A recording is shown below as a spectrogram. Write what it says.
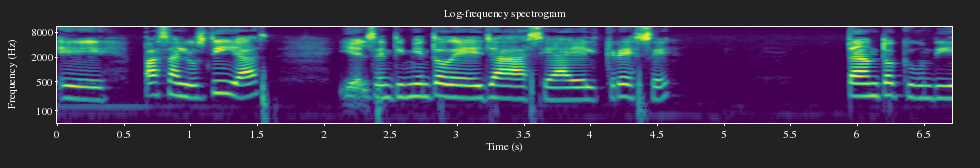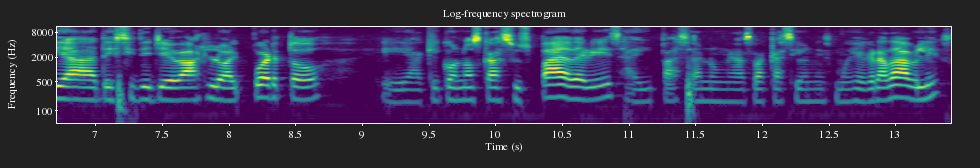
Eh, pasan los días y el sentimiento de ella hacia él crece, tanto que un día decide llevarlo al puerto eh, a que conozca a sus padres, ahí pasan unas vacaciones muy agradables.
